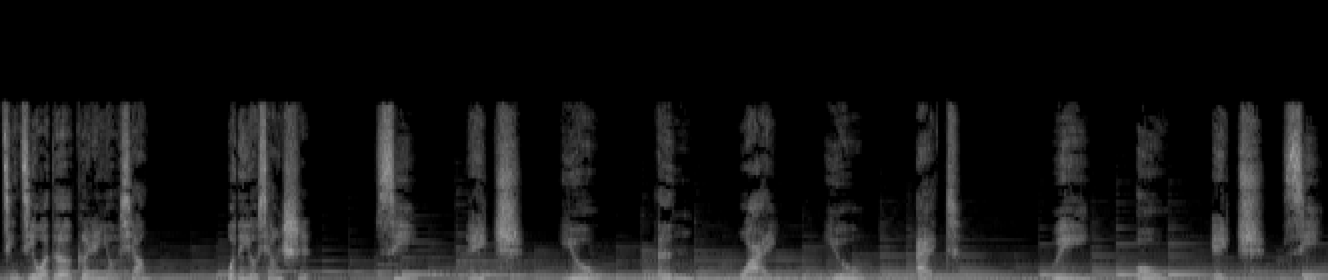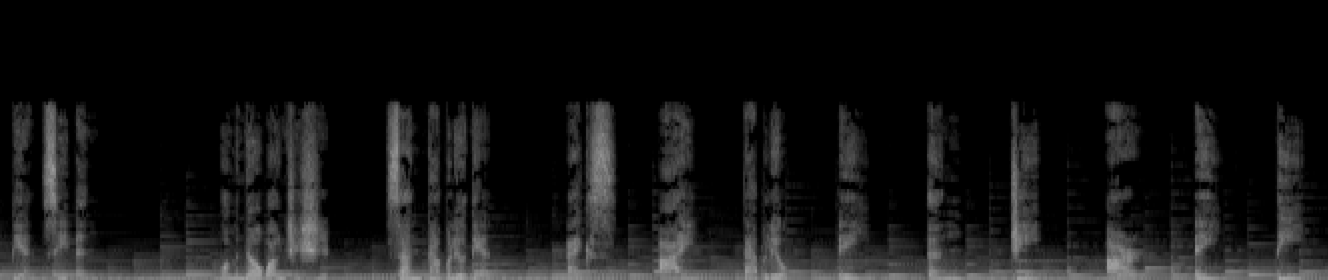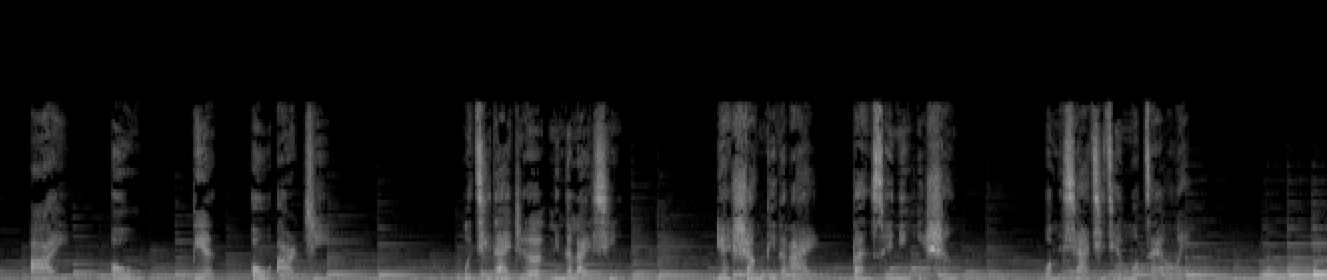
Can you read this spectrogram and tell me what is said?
请记我的个人邮箱，我的邮箱是 c h u n y u at v o h c 点 c n。我们的网址是三 w 点 x i。w a n g r a d i o 点 o r g，我期待着您的来信，愿上帝的爱伴随您一生。我们下期节目再会。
